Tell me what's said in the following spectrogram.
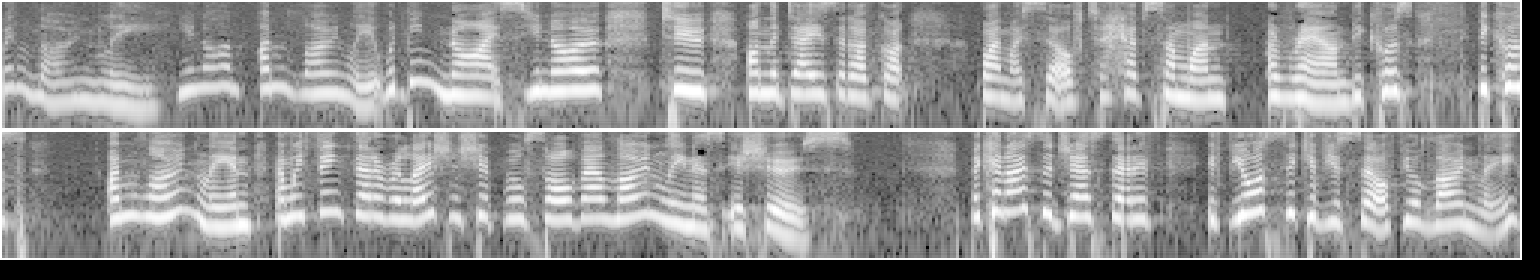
we're lonely. You know, I'm, I'm lonely. It would be nice, you know, to, on the days that I've got by myself, to have someone around because, because I'm lonely. And, and we think that a relationship will solve our loneliness issues. But can I suggest that if, if you're sick of yourself, you're lonely,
